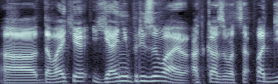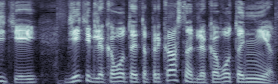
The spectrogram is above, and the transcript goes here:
а, давайте, я не призываю отказываться от детей. Дети для кого-то это прекрасно, для кого-то нет.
